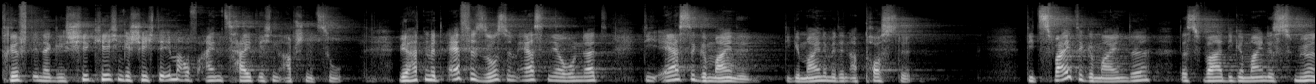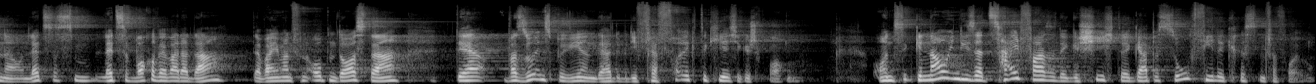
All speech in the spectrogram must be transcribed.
trifft in der Kirchengeschichte immer auf einen zeitlichen Abschnitt zu. Wir hatten mit Ephesus im ersten Jahrhundert die erste Gemeinde, die Gemeinde mit den Aposteln. Die zweite Gemeinde, das war die Gemeinde Smyrna. Und letztes, letzte Woche, wer war da da? Da war jemand von Open Doors da, der war so inspirierend, der hat über die verfolgte Kirche gesprochen. Und genau in dieser Zeitphase der Geschichte gab es so viele Christenverfolgungen.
